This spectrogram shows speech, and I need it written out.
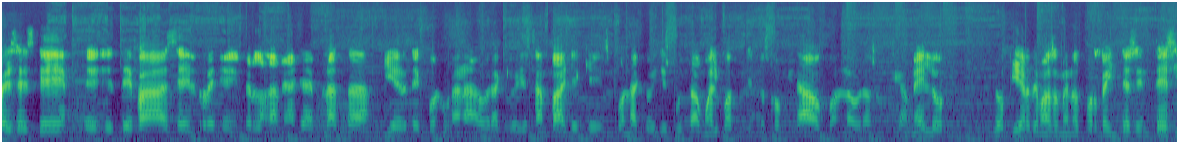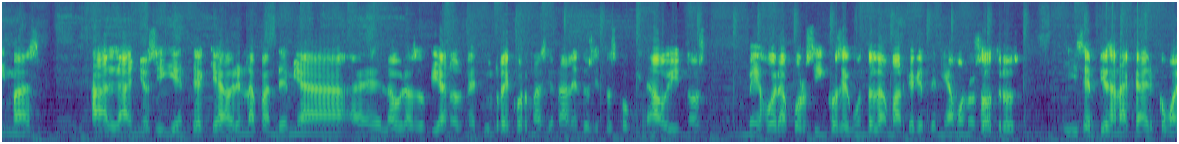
Pues es que eh, Estefa hace el, eh, perdón, la medalla de plata, pierde con una nadadora que hoy está en Valle, que es con la que hoy disputamos el 400 combinado, con Laura Sofía Melo, lo pierde más o menos por 20 centésimas. Al año siguiente que abren la pandemia, eh, Laura Sofía nos mete un récord nacional en 200 combinados y nos mejora por 5 segundos la marca que teníamos nosotros. Y se empiezan a caer como,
